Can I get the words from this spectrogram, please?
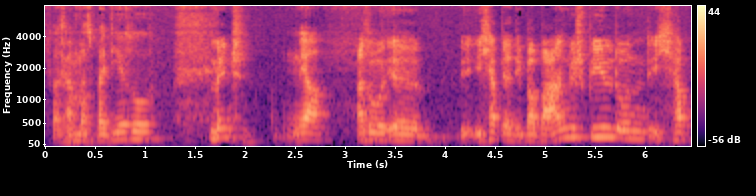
Ich weiß Ja, nicht, was bei dir so. Menschen. Ja, Also äh, ich habe ja die Barbaren gespielt und ich habe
